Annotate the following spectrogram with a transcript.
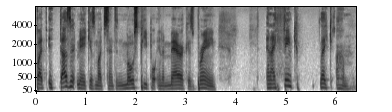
But it doesn't make as much sense in most people in America's brain. And I think like um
